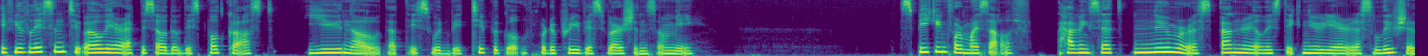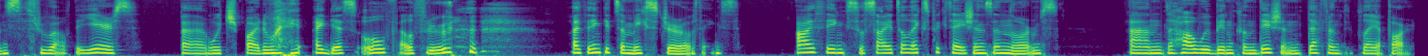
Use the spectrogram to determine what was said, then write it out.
If you've listened to earlier episode of this podcast, you know that this would be typical for the previous versions of me. Speaking for myself, having set numerous unrealistic New Year resolutions throughout the years, uh, which, by the way, I guess all fell through, I think it's a mixture of things. I think societal expectations and norms and how we've been conditioned definitely play a part.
